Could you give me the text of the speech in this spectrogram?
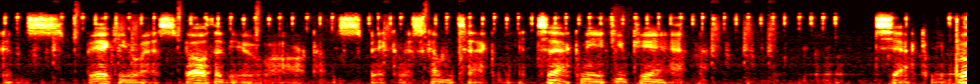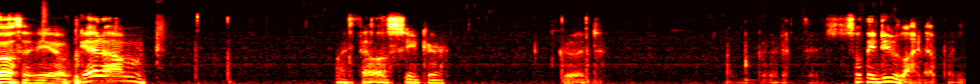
Conspicuous. Both of you are conspicuous. Come attack me. Attack me if you can. Attack me. Both of you. Get him! My fellow seeker. Good. I'm good at this. So they do light up when you.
